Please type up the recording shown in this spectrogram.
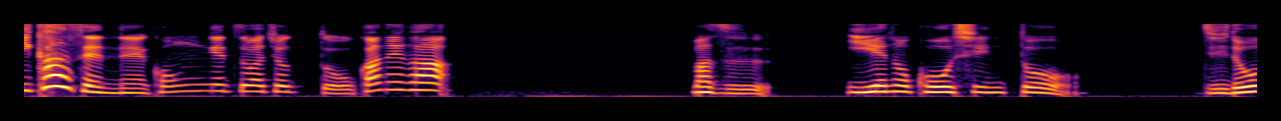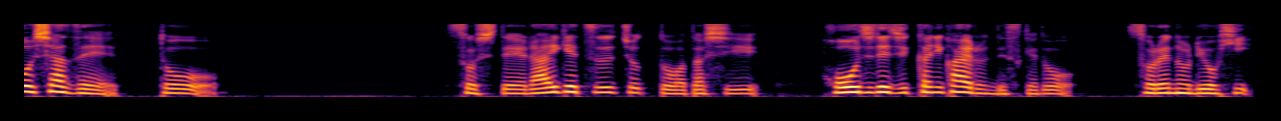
いかんせんね今月はちょっとお金がまず家の更新と自動車税とそして来月ちょっと私法事で実家に帰るんですけどそれの旅費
